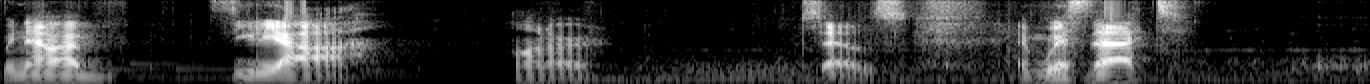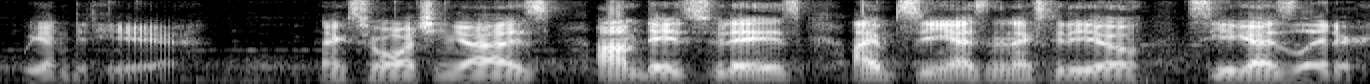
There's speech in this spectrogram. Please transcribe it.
We now have Celia on our cells. And with that, we end it here. Thanks for watching, guys. I'm Days for Days. I hope to see you guys in the next video. See you guys later.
